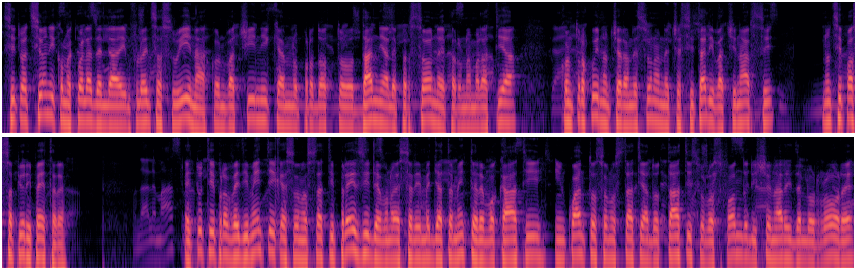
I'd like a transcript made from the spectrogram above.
situazioni come quella dell'influenza suina, con vaccini che hanno prodotto danni alle persone per una malattia contro cui non c'era nessuna necessità di vaccinarsi, non si possa più ripetere. E tutti i provvedimenti che sono stati presi devono essere immediatamente revocati in quanto sono stati adottati sullo sfondo di scenari dell'orrore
